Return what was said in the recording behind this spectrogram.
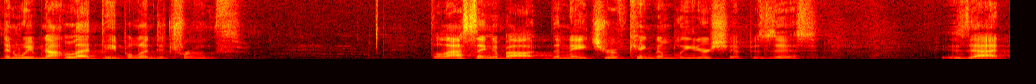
then we've not led people into truth. The last thing about the nature of kingdom leadership is this is that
